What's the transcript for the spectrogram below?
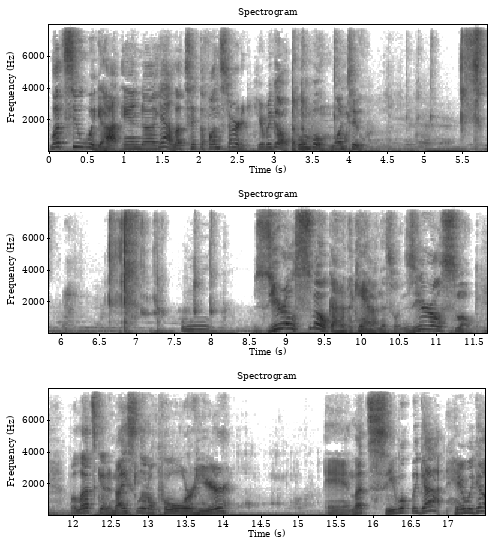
Let's see what we got, and uh, yeah, let's hit the fun started. Here we go. Boom, boom. One, two. Zero smoke out of the can on this one. Zero smoke. But let's get a nice little pour here. And let's see what we got. Here we go.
